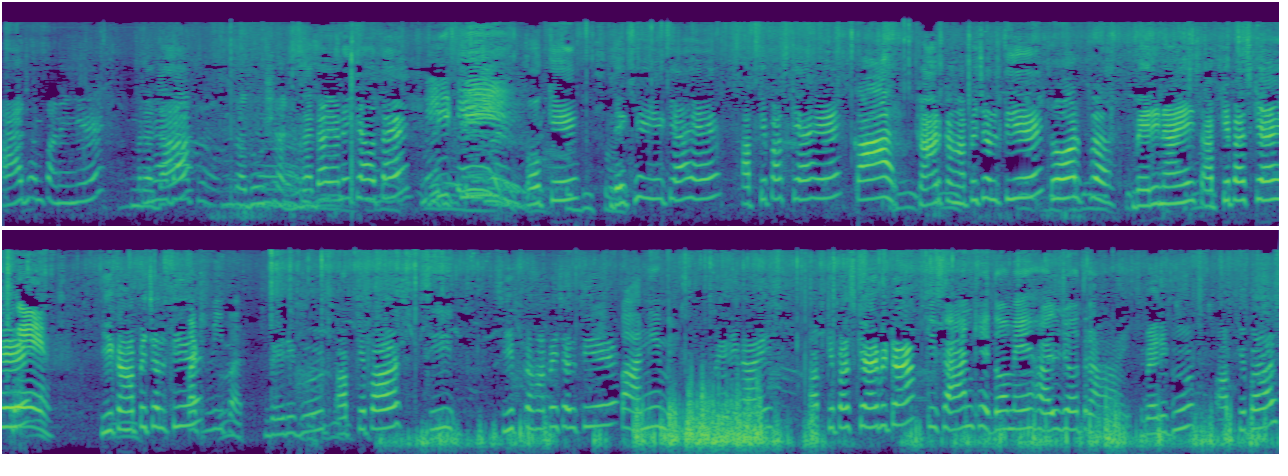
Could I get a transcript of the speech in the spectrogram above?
आज हम पढ़ेंगे मृदा प्रदूषण। मृदा यानी क्या होता है? मिट्टी। ओके देखिए ये क्या है। आपके पास क्या है? कार। कार कहाँ पे चलती है? रोड पर। Very nice. आपके पास क्या है? ये कहाँ पे चलती है? पटरी पर। Very good. आपके पास? सीप। सीप कहाँ पे चलती है? पानी में। Very nice. आपके पास क्या है बेटा? किसान खेतों में हल जोत रहा है। वेरी गुड आपके पास?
